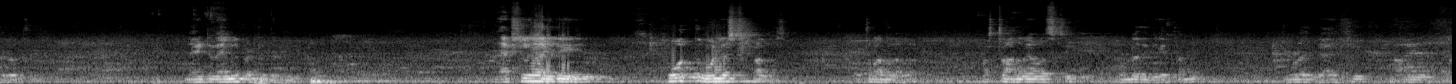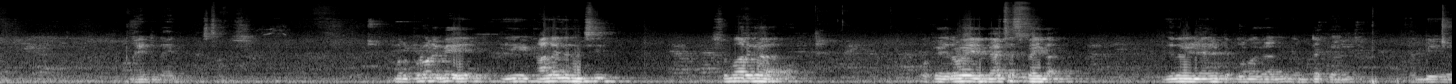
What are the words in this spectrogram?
జరుగుతుంది నైంటీ నైన్లో పెట్టడం జరిగింది. యాక్చువల్గా ఇది ఫోర్త్ ఓల్డెస్ట్ కాలేజ్ ఉత్తరాంధ్రలో ఫస్ట్ ఆంధ్ర యూనివర్సిటీ రెండోది గీతము మూడోది గాయత్రి నాలుగు నైంటీ నైన్ ఎస్టాబ్లిష్. మరి ఇప్పటివరకు ఈ కాలేజీ నుంచి సుమారుగా ఒక ఇరవై బ్యాచెస్ పైగా ఇంజనీరింగ్ కానీ డిప్లొమా కానీ ఎంటెక్ కానీ ఎంబీఏ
